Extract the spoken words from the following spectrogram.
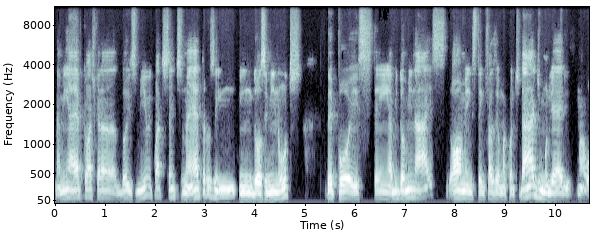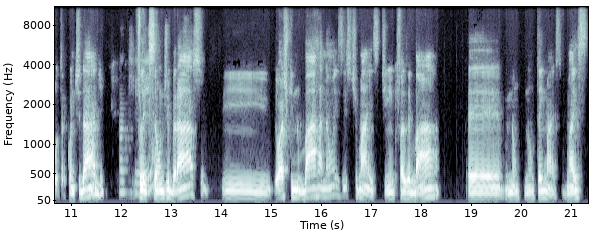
Na minha época, eu acho que era 2.400 metros em, em 12 minutos. Depois tem abdominais, homens têm que fazer uma quantidade, mulheres uma outra quantidade, okay. flexão de braço, e eu acho que barra não existe mais. Tinha que fazer barra, é, não, não tem mais, mas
